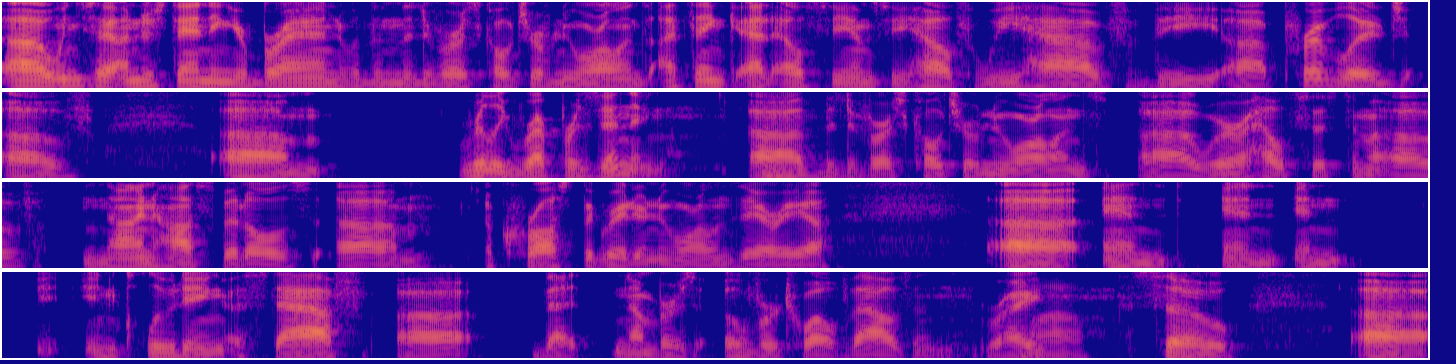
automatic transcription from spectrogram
uh, when you say understanding your brand within the diverse culture of New Orleans, I think at LCMC Health we have the uh, privilege of um, really representing uh, the diverse culture of New Orleans. Uh, we're a health system of nine hospitals um, across the greater New Orleans area, uh, and and and including a staff uh, that numbers over twelve thousand. Right. Wow. So. Uh,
